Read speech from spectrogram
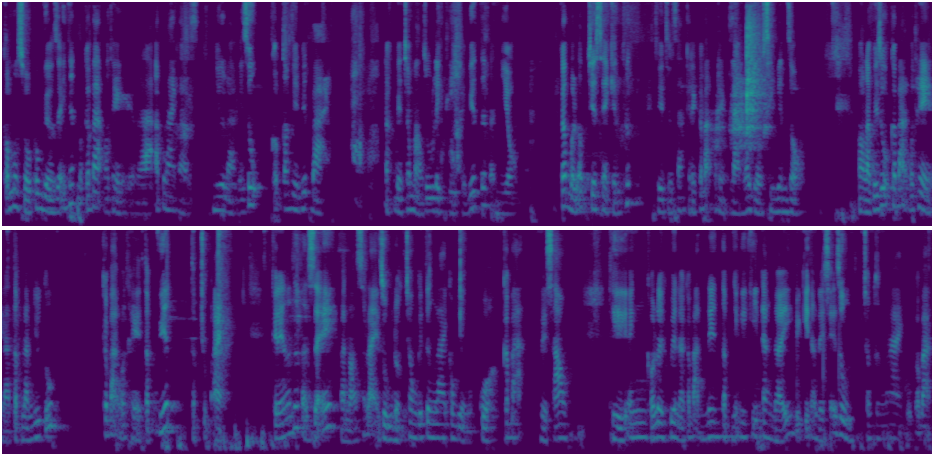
Có một số công việc dễ nhất mà các bạn có thể là apply vào như là ví dụ cộng tác viên viết bài. Đặc biệt trong mảng du lịch thì phải viết rất là nhiều. Các blog chia sẻ kiến thức thì thực ra cái đấy các bạn có thể làm ngay từ sinh viên rồi hoặc là ví dụ các bạn có thể là tập làm youtube, các bạn có thể tập viết, tập chụp ảnh. Cái đấy nó rất là dễ và nó sẽ lại dùng được trong cái tương lai công việc của các bạn về sau. Thì anh có lời khuyên là các bạn nên tập những cái kỹ năng đấy, vì kỹ năng đấy sẽ dùng trong tương lai của các bạn.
